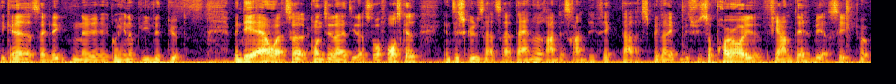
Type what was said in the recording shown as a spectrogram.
Det kan altså i længden øh, gå hen og blive lidt dyrt. Men det er jo altså, grunden til, at der er de der store forskelle, jamen det skyldes altså, at der er noget rentes renteeffekt, der spiller ind. Hvis vi så prøver at fjerne det ved at se på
